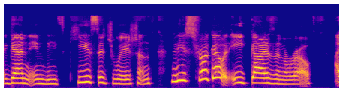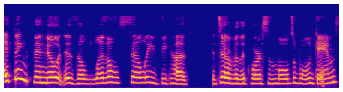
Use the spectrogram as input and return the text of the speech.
again, in these key situations. And he struck out eight guys in a row. I think the note is a little silly because it's over the course of multiple games,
